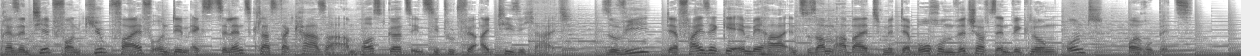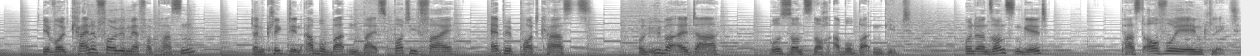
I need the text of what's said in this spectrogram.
Präsentiert von Cube5 und dem Exzellenzcluster CASA am Horst Götz Institut für IT-Sicherheit sowie der FISEC GmbH in Zusammenarbeit mit der Bochum Wirtschaftsentwicklung und Eurobits. Ihr wollt keine Folge mehr verpassen? Dann klickt den Abo-Button bei Spotify, Apple Podcasts und überall da, wo es sonst noch Abo-Button gibt. Und ansonsten gilt, passt auf, wo ihr hinklickt.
